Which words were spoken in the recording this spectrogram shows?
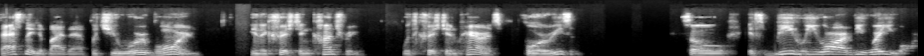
fascinated by that, but you were born in a Christian country with Christian parents for a reason. So it's be who you are and be where you are.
